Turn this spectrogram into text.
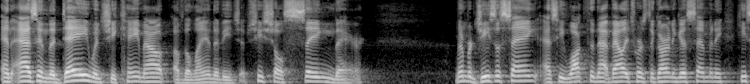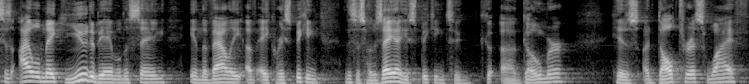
and as in the day when she came out of the land of Egypt. She shall sing there. Remember Jesus saying as he walked in that valley towards the Garden of Gethsemane, he says, I will make you to be able to sing in the valley of Achor. He's speaking, this is Hosea, he's speaking to uh, Gomer, his adulterous wife.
